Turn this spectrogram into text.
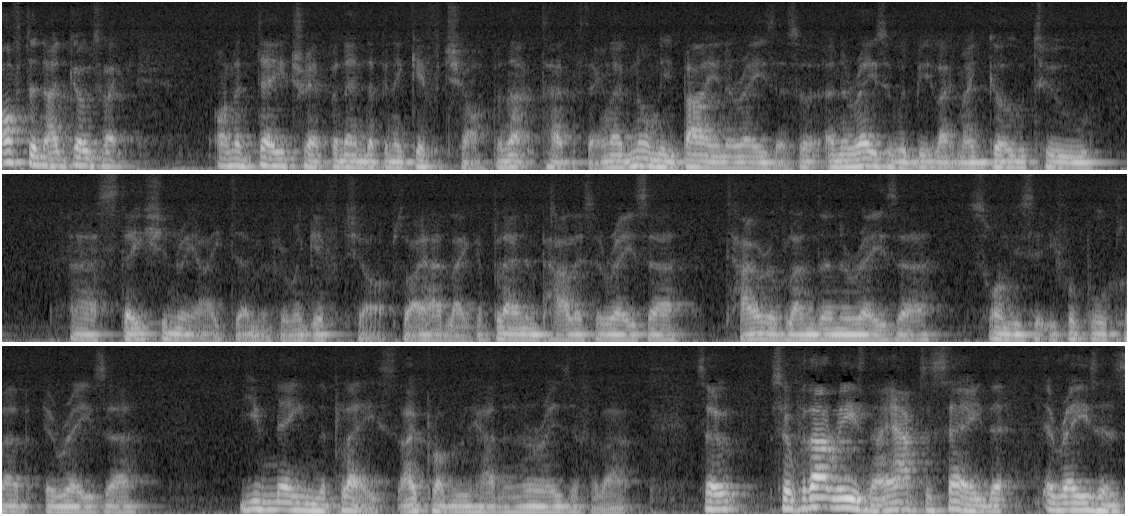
often I'd go to like on a day trip and end up in a gift shop and that type of thing. And I'd normally buy an eraser. So an eraser would be like my go-to uh, stationery item from a gift shop. So I had like a Blenheim Palace eraser, Tower of London eraser, Swansea City Football Club eraser. You name the place, I probably had an eraser for that. So, so for that reason, I have to say that erasers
